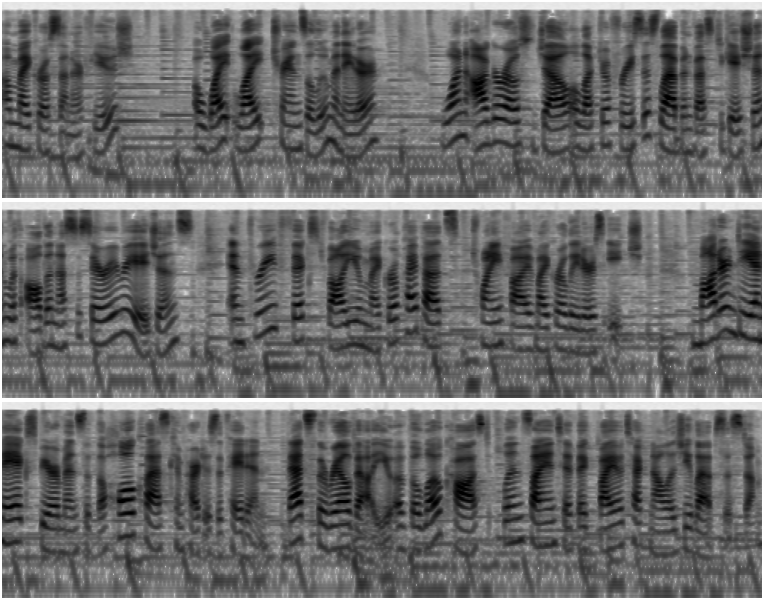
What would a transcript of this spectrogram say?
a microcentrifuge, a white light transilluminator, one agarose gel electrophoresis lab investigation with all the necessary reagents, and three fixed volume micropipettes, 25 microliters each. Modern DNA experiments that the whole class can participate in. That's the real value of the low-cost Flinn Scientific Biotechnology Lab System.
